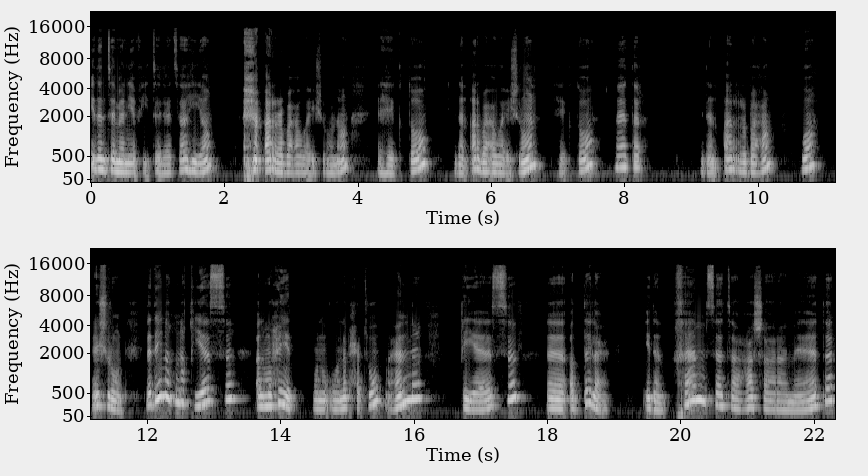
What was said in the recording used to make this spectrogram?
إذا ثمانية في ثلاثة هي أربعة وعشرون هكتو. إذا أربعة وعشرون هكتو متر إذا أربعة وعشرون. لدينا هنا قياس المحيط ونبحث عن قياس آه، الضلع. إذا خمسة عشر متر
